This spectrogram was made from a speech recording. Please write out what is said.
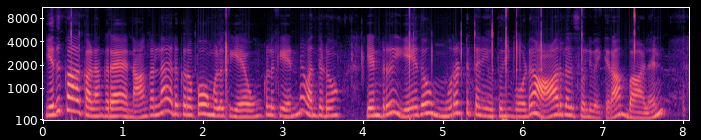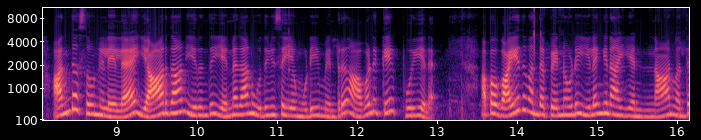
எதுக்காக கலங்குற? நாங்கள்லாம் இருக்கிறப்போ உங்களுக்கு எ- உங்களுக்கு என்ன வந்துடும்? என்று ஏதோ முரட்டு தனி துணிவோடு ஆறுதல் சொல்லி வைக்கிறான் பாலன். அந்த சூழ்நிலையில் யார்தான் இருந்து என்னதான் உதவி செய்ய முடியும் என்று அவனுக்கே புரியலை. அப்போ வயது வந்த பெண்ணோடு இளைஞனாகிய நான் வந்து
